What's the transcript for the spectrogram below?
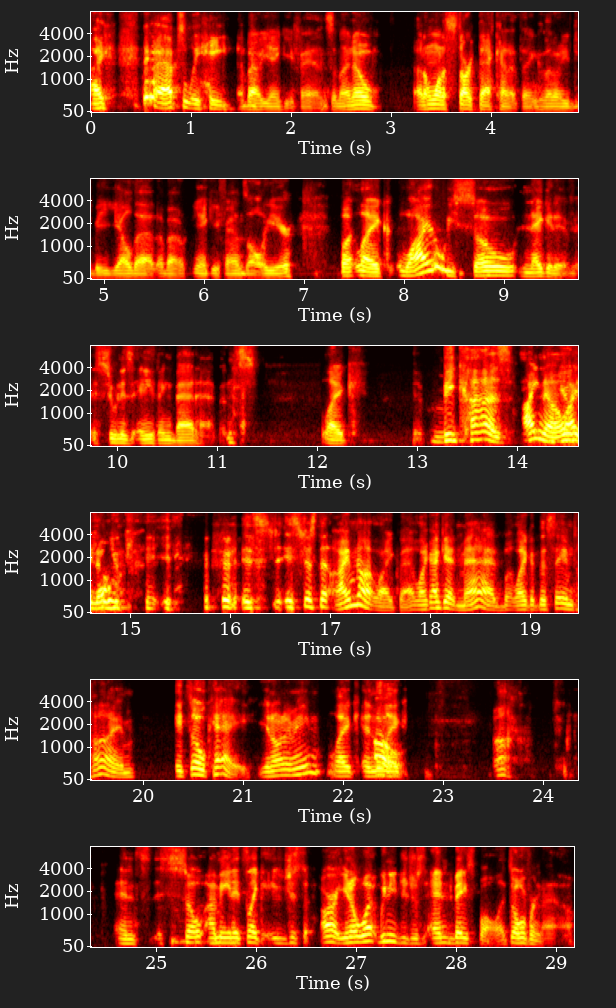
I think I absolutely hate about Yankee fans, and I know I don't want to start that kind of thing because I don't need to be yelled at about Yankee fans all year. But like, why are we so negative as soon as anything bad happens? Like, Because I know, you- I know. you- it's it's just that I'm not like that. Like, I get mad, but like at the same time, it's okay. You know what I mean? Like, and Oh. like, ugh. and so I mean, it's like you just all right. You know what? We need to just end baseball. It's over now.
